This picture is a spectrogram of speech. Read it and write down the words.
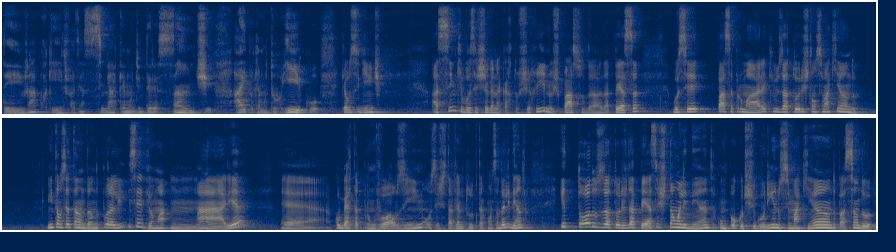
Deus, ah, porque eles fazem assim, ah, que é muito interessante, ai, porque é muito rico. Que é o seguinte: assim que você chega na cartucherie, no espaço da, da peça, você passa por uma área que os atores estão se maquiando. Então você está andando por ali e você vê uma, uma área é, coberta por um voalzinho, ou seja, está vendo tudo que está acontecendo ali dentro e todos os atores da peça estão ali dentro, com um pouco de figurino, se maquiando, passando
